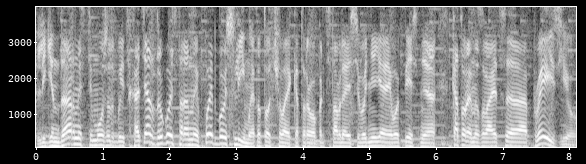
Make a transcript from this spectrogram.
легендарности, может быть. Хотя, с другой стороны, Fatboy Slim — это тот человек, которого представляю сегодня я, его песня, которая называется «Praise You».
